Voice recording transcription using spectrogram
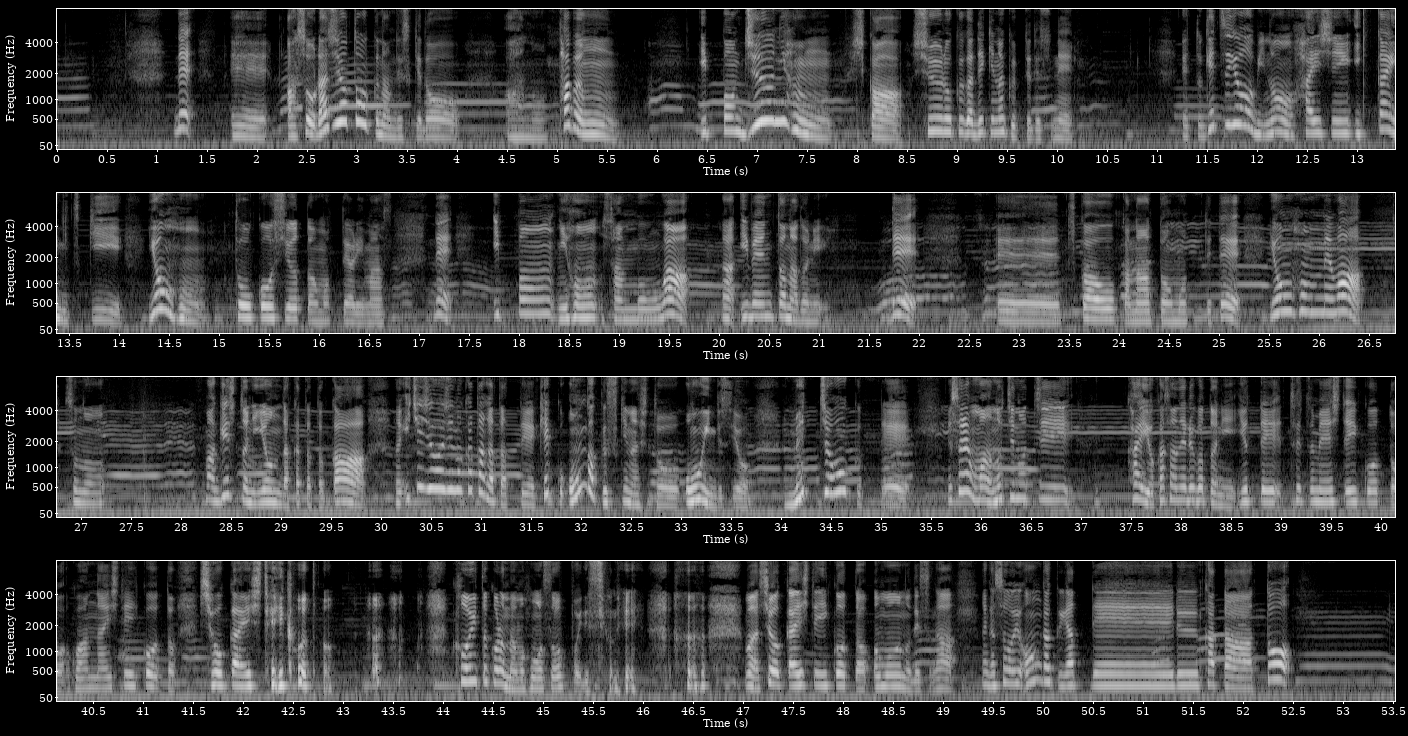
で、えー、あ、そう、ラジオトークなんですけど、あの、多分、1本12分しか収録ができなくってですね、えっと、月曜日の配信1回につき4本投稿しようと思っております。で、1本、2本、3本は、イベントなどに、で、えー使おうかなと思ってて、4本目は、その、まあ、ゲストに読んだ方とか、一乗寺の方々って結構音楽好きな人多いんですよ。めっちゃ多くって、それもまあ、後々、回を重ねるごとに言って説明していこうと、ご案内していこうと、紹介していこうと。こういうところ生放送っぽいですよね。まあ、紹介していこうと思うのですが、なんかそういう音楽やってる方と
